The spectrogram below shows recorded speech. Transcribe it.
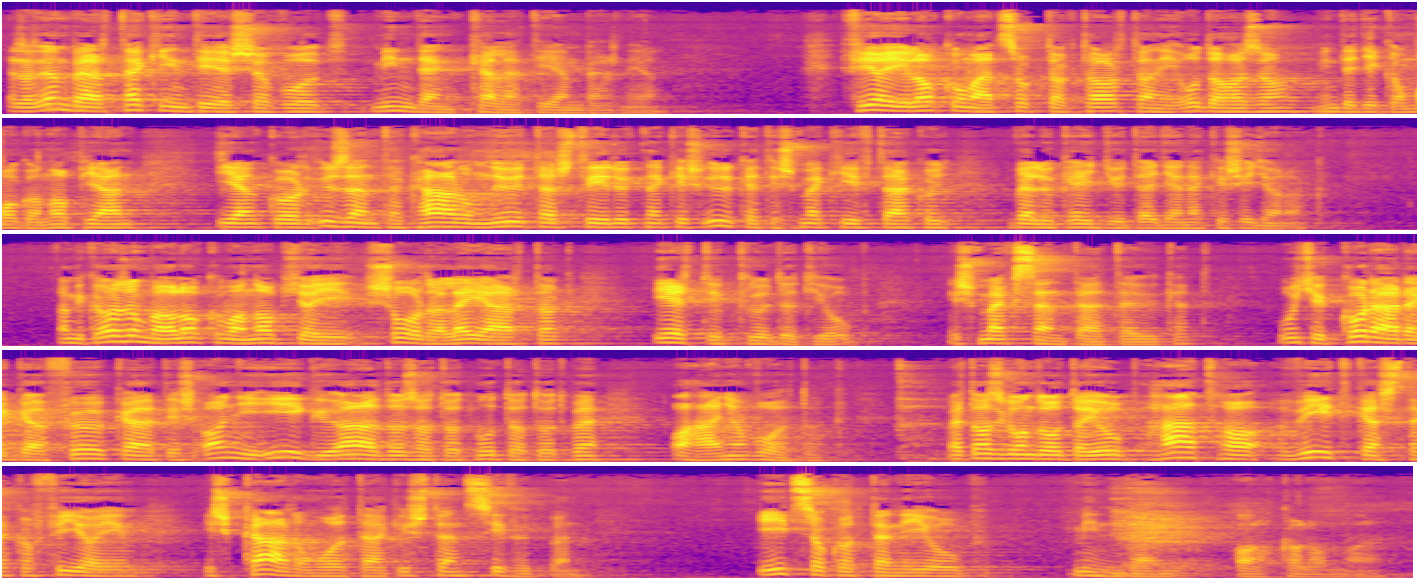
Ez az ember tekintélyese volt minden keleti embernél. Fiai lakomát szoktak tartani odahaza, mindegyik a maga napján, Ilyenkor üzentek három nőtestvérüknek, és őket is meghívták, hogy velük együtt egyenek és igyanak. Amikor azonban a lakoma napjai sorra lejártak, értük küldött Jobb, és megszentelte őket. Úgyhogy korán reggel fölkelt, és annyi égő áldozatot mutatott be, ahányan voltak. Mert azt gondolta Jobb, hát ha védkeztek a fiaim, és káromolták Isten szívükben. Így szokott tenni Jobb minden alkalommal.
